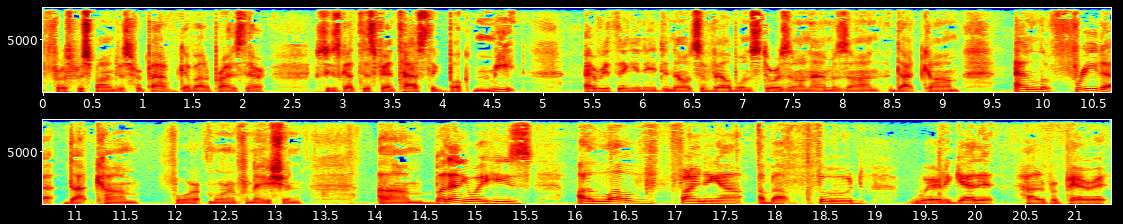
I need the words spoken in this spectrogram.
first responders for Pat. Give out a prize there because he's got this fantastic book, Meat. Everything you need to know. It's available in stores and on Amazon.com and LaFrieda.com for more information. Um, but anyway, he's. I love finding out about food, where to get it, how to prepare it.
